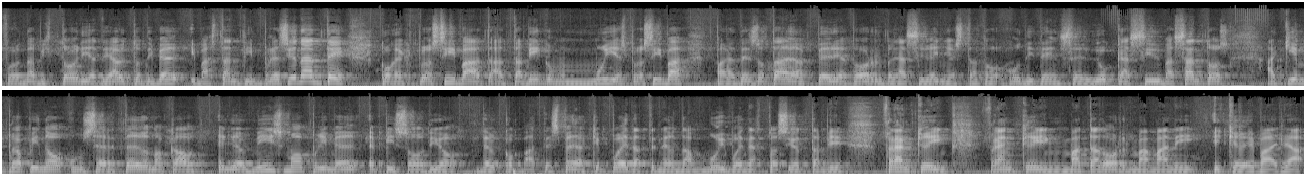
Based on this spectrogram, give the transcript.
Fue una victoria de alto nivel y bastante impresionante, con explosiva, también como muy explosiva, para derrotar al peleador brasileño estadounidense Lucas Silva Santos, a quien propinó un certero knockout en el mismo primer episodio del combate. Espera que pueda tener una muy buena actuación también Franklin, Franklin Matador Mamani y que le vaya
